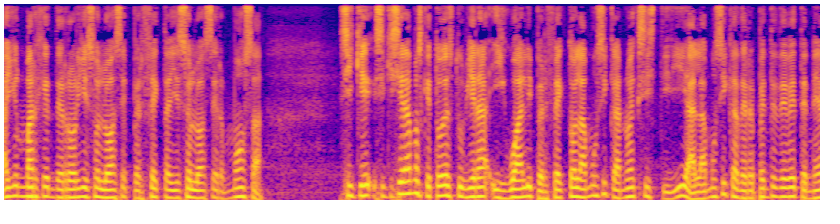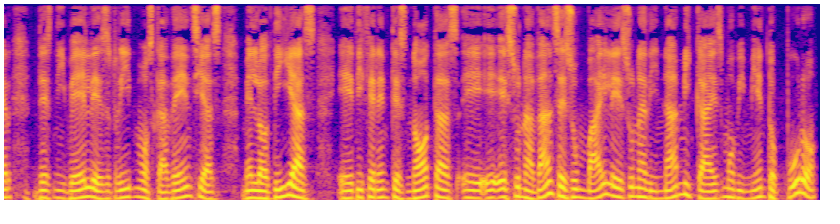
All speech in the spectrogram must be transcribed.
hay un margen de error y eso lo hace perfecta y eso lo hace hermosa. Si, que, si quisiéramos que todo estuviera igual y perfecto, la música no existiría. La música de repente debe tener desniveles, ritmos, cadencias, melodías, eh, diferentes notas. Eh, eh, es una danza, es un baile, es una dinámica, es movimiento puro.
